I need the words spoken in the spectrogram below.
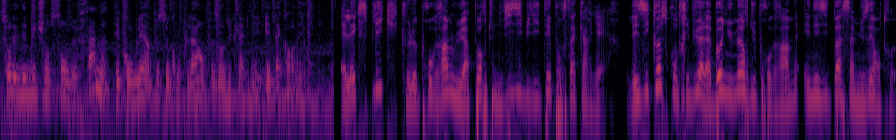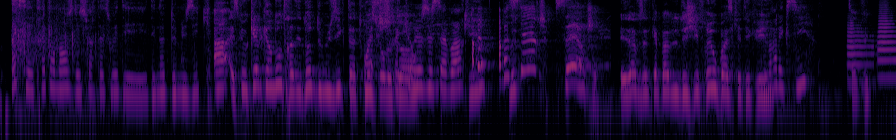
sur les débuts de chansons de femmes et combler un peu ce groupe-là en faisant du clavier et de l'accordéon. Elle explique que le programme lui apporte une visibilité pour sa carrière. Les Icos contribuent à la bonne humeur du programme et n'hésitent pas à s'amuser entre eux. C'est très tendance de se faire tatouer des, des notes de musique. Ah, est-ce que quelqu'un d'autre a des notes de musique tatouées sur je le serais corps curieuse de savoir. Qui Ah, ah bah Serge Serge Et là, vous êtes capable de déchiffrer ou pas ce qui est Tu écrit veux voir Alexis Ça me fait-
